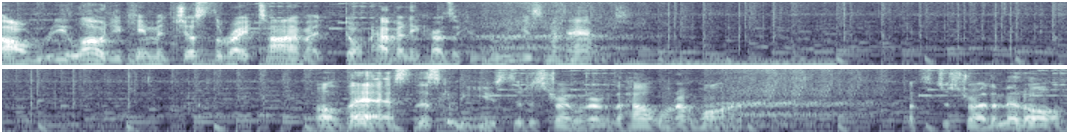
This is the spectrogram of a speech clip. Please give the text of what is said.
Oh, reload! You came at just the right time. I don't have any cards I can really use in my hand. Well, this, this can be used to destroy whatever the hell one I want. Let's destroy the middle.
